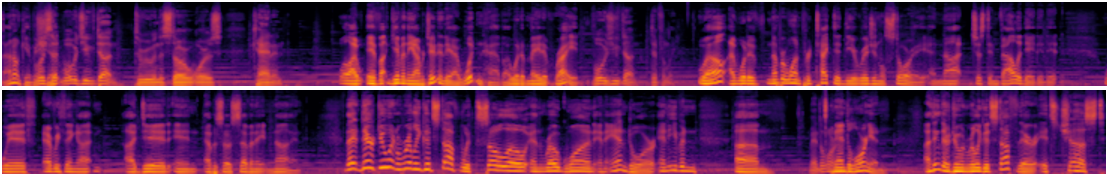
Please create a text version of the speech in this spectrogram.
I don't give a What, shit. it, what would you have done to ruin the Star Wars canon? Well, I, if I- given the opportunity, I wouldn't have. I would have made it right. What would you have done differently? Well, I would have number one protected the original story and not just invalidated it with everything I I did in episodes seven, eight, and nine. They, they're doing really good stuff with Solo and Rogue One and Andor and even um, Mandalorian. Mandalorian. I think they're doing really good stuff there. It's just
